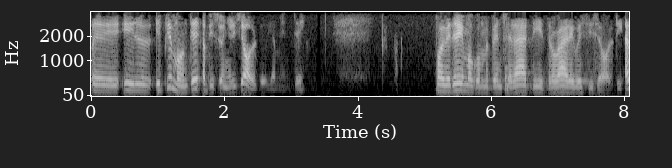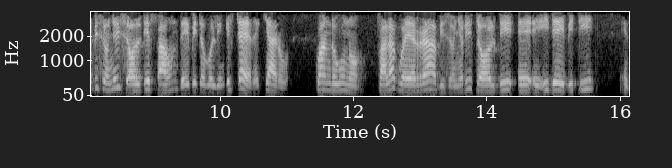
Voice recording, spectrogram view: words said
eh, il, il Piemonte ha bisogno di soldi, ovviamente. Poi vedremo come penserà di trovare questi soldi. Ha bisogno di soldi e fa un debito con l'Inghilterra. È chiaro, quando uno fa la guerra ha bisogno di soldi e, e i debiti, e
